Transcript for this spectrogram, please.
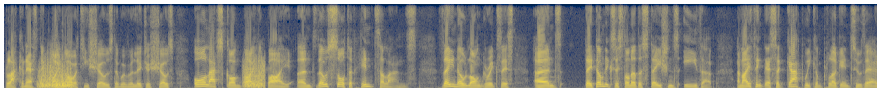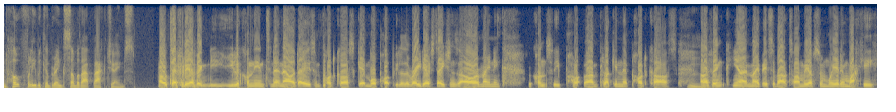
black and ethnic minority shows, there were religious shows. All that's gone by the by, and those sort of hinterlands, they no longer exist, and they don't exist on other stations either. And I think there's a gap we can plug into there, and hopefully we can bring some of that back, James. Oh, definitely. I think you, look on the internet nowadays, and podcasts get more popular. The radio stations that are remaining are constantly po- um, plugging their podcasts. And I think you know maybe it's about time we have some weird and wacky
